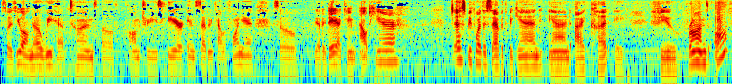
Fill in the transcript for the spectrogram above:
So as you all know, we have tons of palm trees here in Southern California. So the other day I came out here just before the Sabbath began and I cut a few fronds off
